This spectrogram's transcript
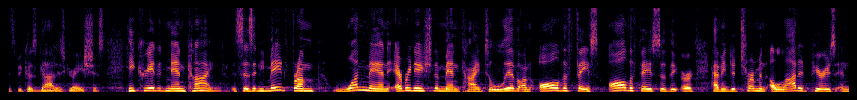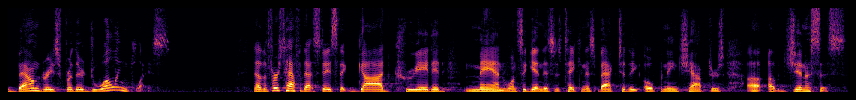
It's because God is gracious. He created mankind. It says that He made from one man every nation of mankind to live on all the face, all the face of the earth, having determined allotted periods and boundaries for their dwelling place. Now, the first half of that states that God created man. Once again, this is taking us back to the opening chapters uh, of Genesis.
